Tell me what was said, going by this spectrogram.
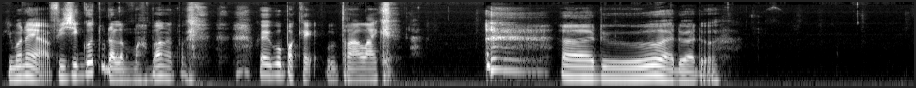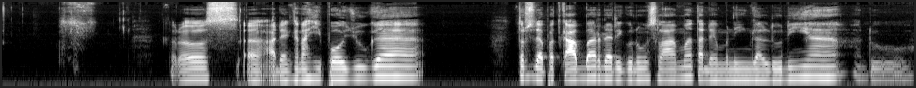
gimana ya fisik gue tuh udah lemah banget kayak gue pakai ultralight aduh aduh aduh Terus uh, ada yang kena hipo juga. Terus dapat kabar dari Gunung Selamat ada yang meninggal dunia. Aduh.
